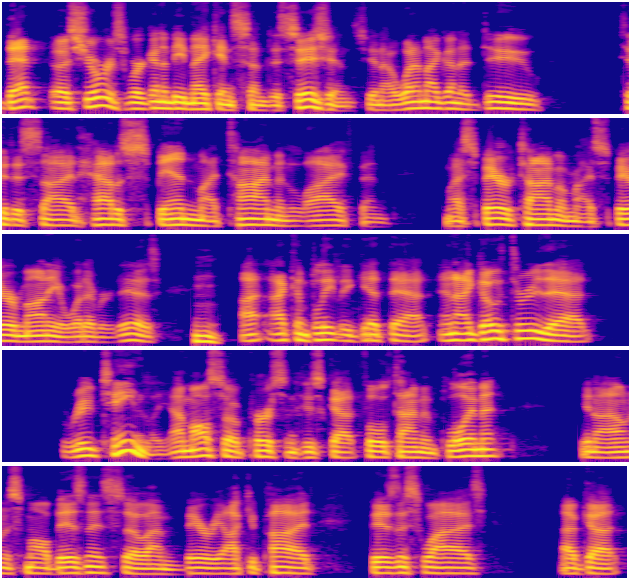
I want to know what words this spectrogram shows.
that assures we're going to be making some decisions. You know, what am I going to do to decide how to spend my time in life and my spare time or my spare money or whatever it is? Mm. I, I completely get that. And I go through that routinely. I'm also a person who's got full time employment. You know, I own a small business, so I'm very occupied business wise. I've got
